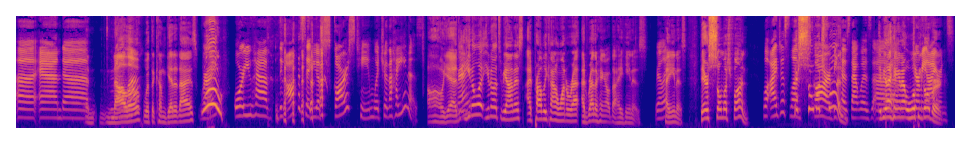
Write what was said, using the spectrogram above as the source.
uh, and uh, and Nala with the come get it eyes. Right. Woo! or you have the opposite. you have Scar's team, which are the hyenas. Oh yeah. Right? You know what? You know what? To be honest, I'd probably kind of want to. Ra- I'd rather hang out with the hyenas. Really? Hyenas. They're so much fun. Well, I just love so Scar because that was uh, It'd be like hanging out with Whoopi Jeremy Goldberg. Irons,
